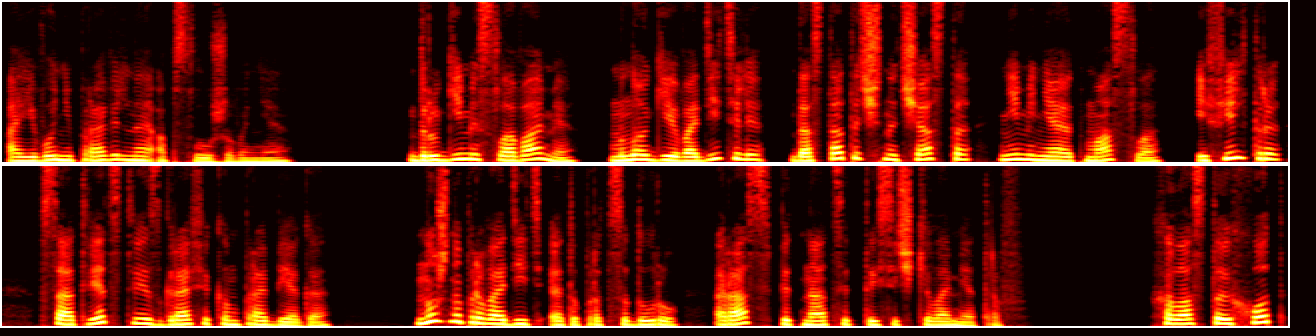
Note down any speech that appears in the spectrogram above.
а его неправильное обслуживание. Другими словами, многие водители достаточно часто не меняют масло и фильтры в соответствии с графиком пробега. Нужно проводить эту процедуру раз в 15 тысяч километров. Холостой ход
